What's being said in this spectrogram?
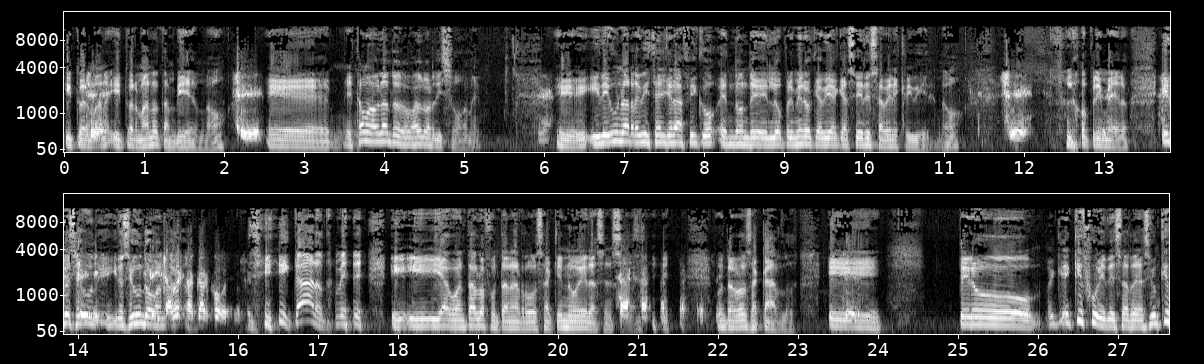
y tu hermano y tu hermano también, ¿no? Sí. Eh, estamos hablando de Osvaldo Ardizone. Eh, y de una revista El Gráfico en donde lo primero que había que hacer es saber escribir, ¿no? Sí. Lo primero. Y lo, segundo y lo segundo... Y saber sacar fotos. Sí, claro, también. Y, y, aguantarlo a Fontana Rosa, que no era sencillo. Fontana Rosa Carlos. Eh, pero, ¿qué, fue de esa relación? ¿Qué,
